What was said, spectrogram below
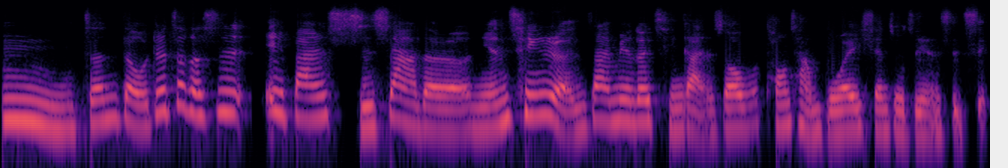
嗯，真的，我觉得这个是一般时下的年轻人在面对情感的时候，通常不会先做这件事情。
